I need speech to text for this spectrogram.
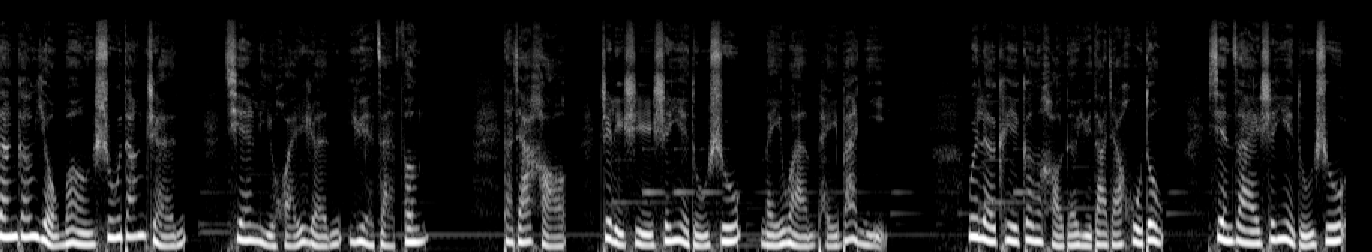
三更有梦书当枕，千里怀人月在风。大家好，这里是深夜读书，每晚陪伴你。为了可以更好的与大家互动，现在深夜读书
